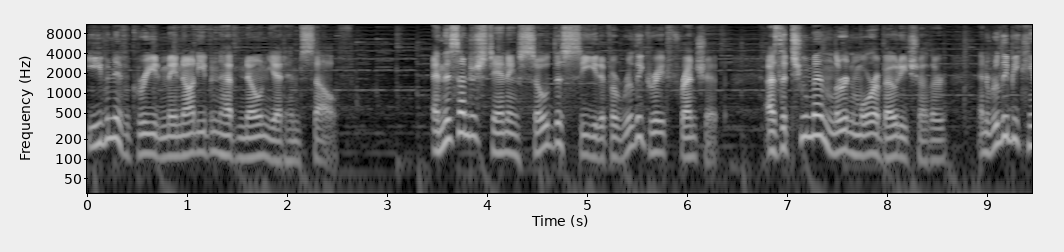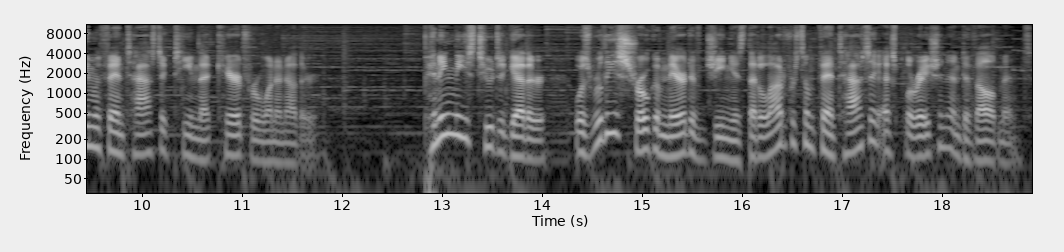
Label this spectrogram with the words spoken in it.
even if Greed may not even have known yet himself. And this understanding sowed the seed of a really great friendship, as the two men learned more about each other and really became a fantastic team that cared for one another. Pinning these two together was really a stroke of narrative genius that allowed for some fantastic exploration and development,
